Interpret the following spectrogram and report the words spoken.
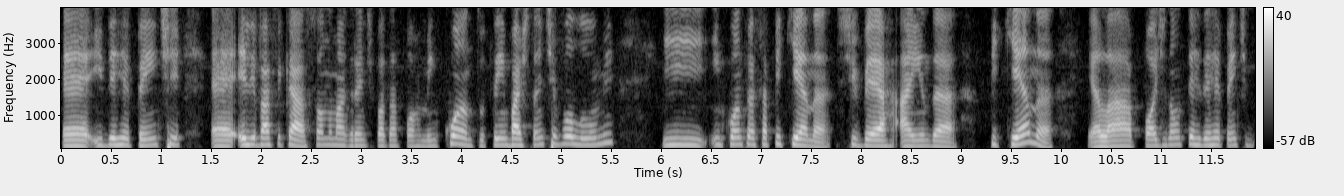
é, e de repente é, ele vai ficar só numa grande plataforma, enquanto tem bastante volume e enquanto essa pequena estiver ainda pequena, ela pode não ter de repente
